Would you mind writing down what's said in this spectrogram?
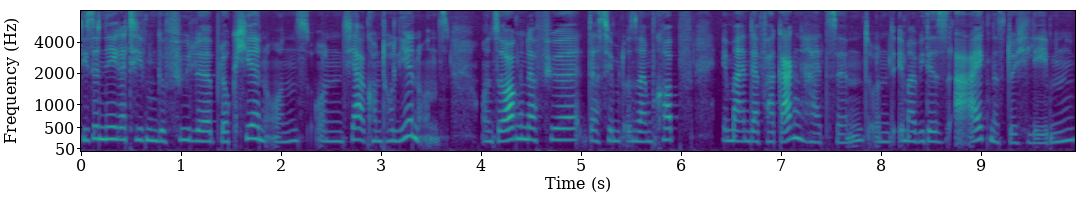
Diese negativen Gefühle blockieren uns und ja, kontrollieren uns und sorgen dafür, dass wir mit unserem Kopf immer in der Vergangenheit sind und immer wieder das Ereignis durchleben.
